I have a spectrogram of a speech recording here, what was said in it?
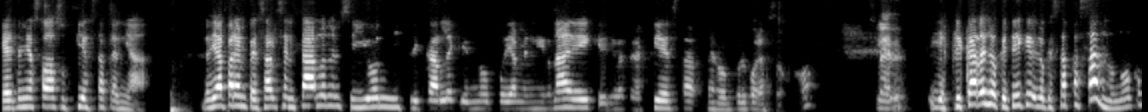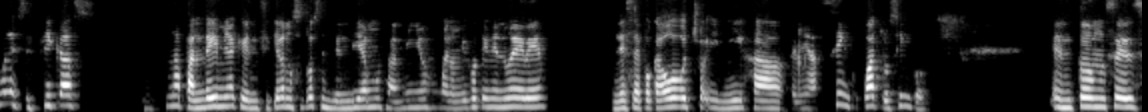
que ya tenía toda su fiesta planeada. Entonces ya para empezar, sentarlo en el sillón y explicarle que no podía venir nadie, que no iba a tener fiesta, me rompió el corazón, ¿no? Claro. Y explicarles lo que, tiene que, lo que está pasando, ¿no? ¿Cómo les explicas una pandemia que ni siquiera nosotros entendíamos a niños? Bueno, mi hijo tiene nueve, en esa época ocho, y mi hija tenía cinco, cuatro, cinco. Entonces,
